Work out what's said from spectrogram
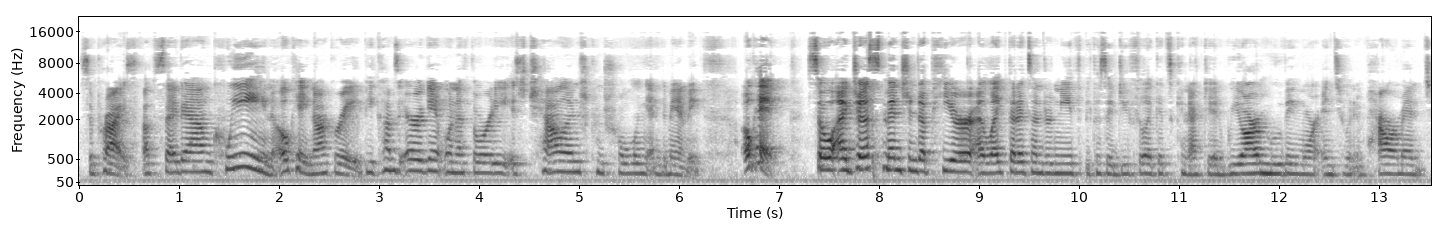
Surprise. Upside down queen. Okay, not great. Becomes arrogant when authority is challenged, controlling, and demanding. Okay, so I just mentioned up here, I like that it's underneath because I do feel like it's connected. We are moving more into an empowerment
